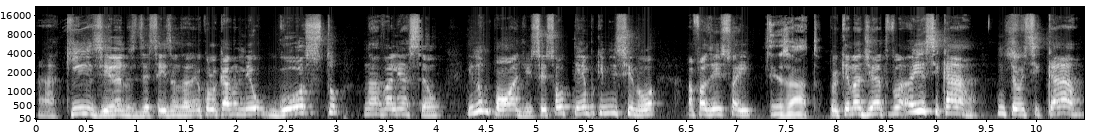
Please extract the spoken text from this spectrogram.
há 15 anos, 16 anos eu colocava meu gosto na avaliação. E não pode. Isso é só o tempo que me ensinou a fazer isso aí. Exato. Porque não adianta falar, ah, e esse carro? Então, esse carro,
